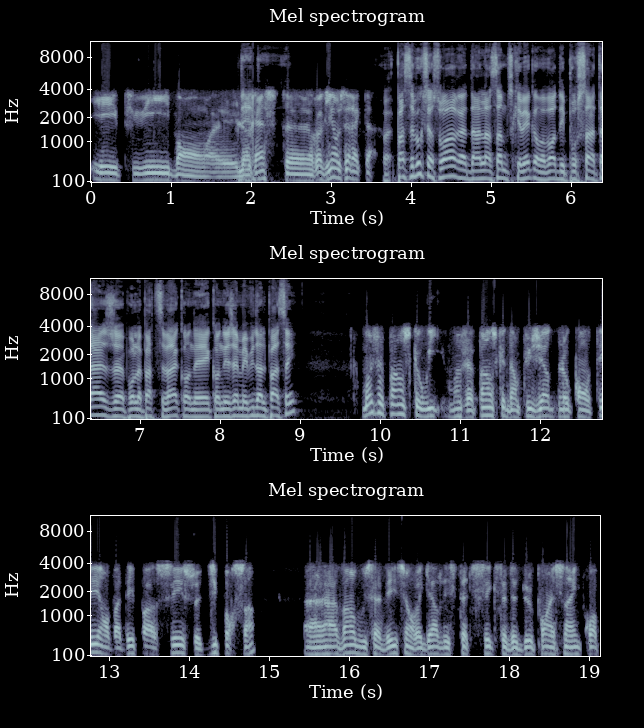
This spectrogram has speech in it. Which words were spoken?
et puis, bon, euh, le reste euh, revient aux électeurs. Ouais. Pensez-vous que ce soir, dans l'ensemble du Québec, on va avoir des pourcentages pour le Parti vert qu'on n'ait jamais vu dans le passé? Moi, je pense que oui. Moi, je pense que dans plusieurs de nos comtés, on va dépasser ce 10% Euh, Avant, vous savez, si on regarde les statistiques, c'est de 2,5, 3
